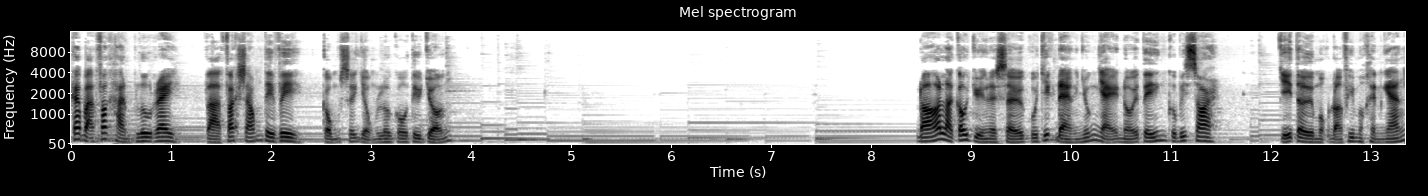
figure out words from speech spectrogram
các bản phát hành Blu-ray và phát sóng TV cũng sử dụng logo tiêu chuẩn. Đó là câu chuyện lịch sử của chiếc đàn nhún nhảy nổi tiếng của Pixar. Chỉ từ một đoạn phim hoạt hình ngắn,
